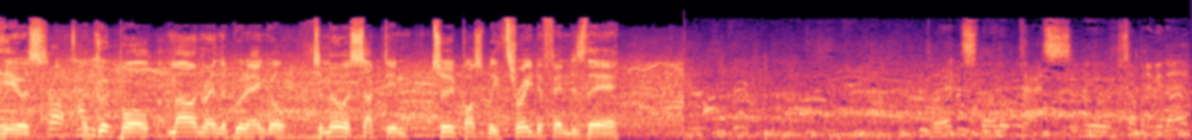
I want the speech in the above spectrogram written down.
here. was a good ball. Moen ran the good angle. To'omua sucked in two, possibly three defenders there. Great slow look pass. Somebody be there.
